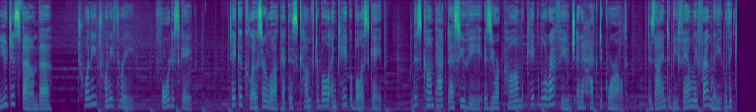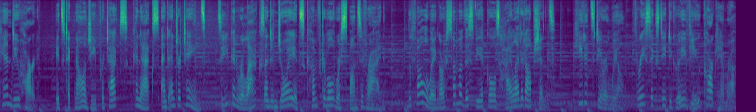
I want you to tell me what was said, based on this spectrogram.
You just found the 2023 Ford Escape. Take a closer look at this comfortable and capable Escape. This compact SUV is your calm, capable refuge in a hectic world. Designed to be family-friendly with a can-do heart, its technology protects, connects, and entertains, so you can relax and enjoy its comfortable, responsive ride. The following are some of this vehicle's highlighted options. Heated steering wheel, 360-degree view car camera,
